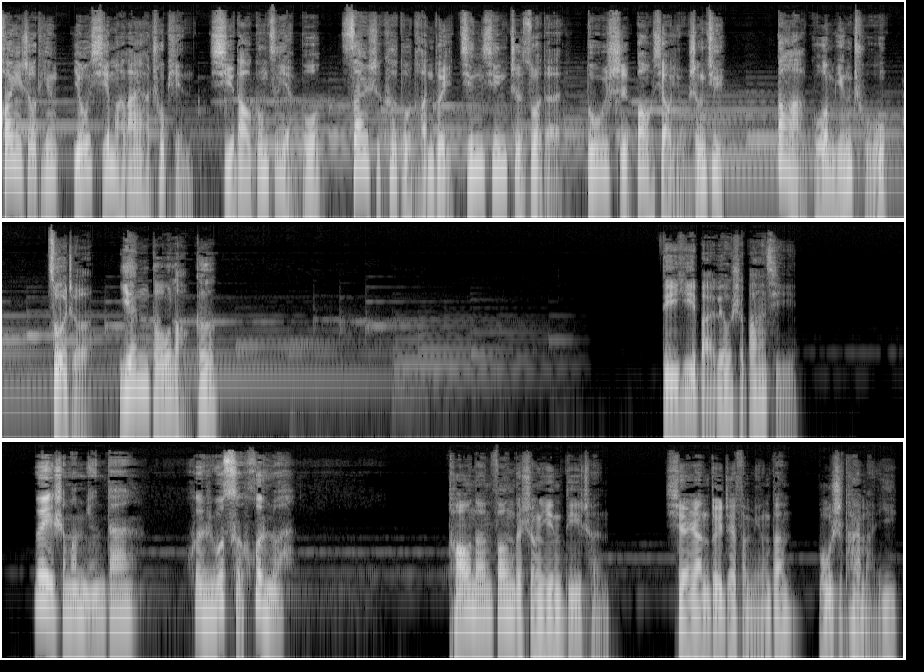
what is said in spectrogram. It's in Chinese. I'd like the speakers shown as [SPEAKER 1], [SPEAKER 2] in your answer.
[SPEAKER 1] 欢迎收听由喜马拉雅出品、喜道公子演播、三十刻度团队精心制作的都市爆笑有声剧《大国名厨》，作者烟斗老哥，第一百六十八集。
[SPEAKER 2] 为什么名单会如此混乱？
[SPEAKER 1] 陶南方的声音低沉，显然对这份名单不是太满意。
